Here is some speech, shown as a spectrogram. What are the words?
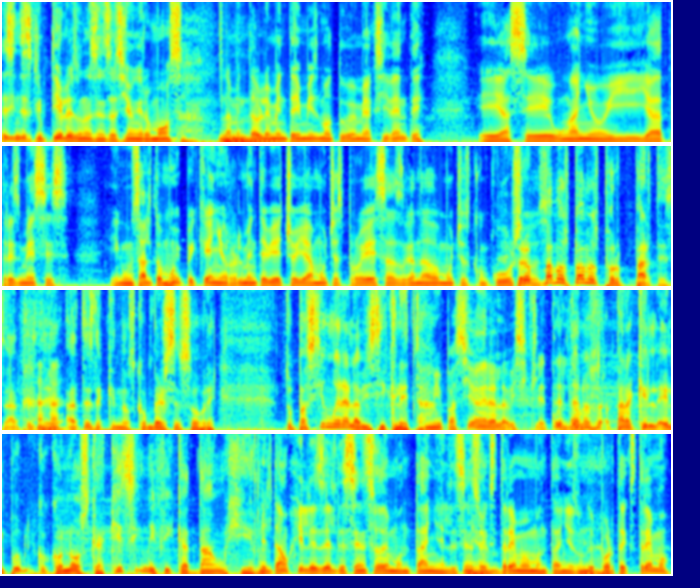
es indescriptible, es una sensación hermosa. Lamentablemente ahí mismo tuve mi accidente eh, hace un año y ya tres meses en un salto muy pequeño. Realmente había hecho ya muchas proezas, ganado muchos concursos. Pero vamos, vamos por partes antes de, antes de que nos converses sobre. Tu pasión era la bicicleta. Mi pasión era la bicicleta. Cuéntanos, para que el, el público conozca, ¿qué significa downhill? El downhill es el descenso de montaña, el descenso extremo de montaña, es un Ya. deporte extremo.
